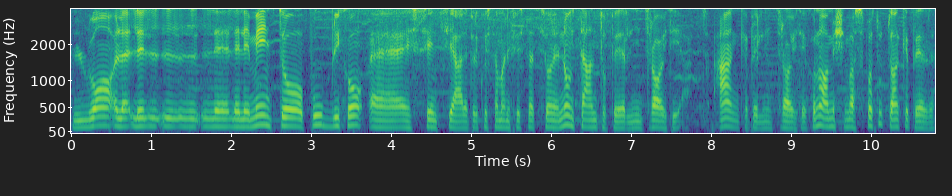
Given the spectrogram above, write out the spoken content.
l'elemento pubblico è essenziale per questa manifestazione, non tanto per gli introiti, anche per gli introiti economici, ma soprattutto anche per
